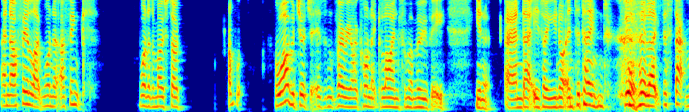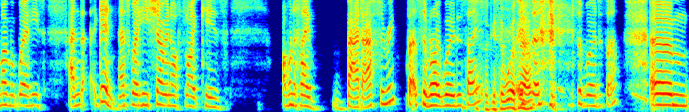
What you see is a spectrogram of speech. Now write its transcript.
And I feel like one. Of, I think one of the most. I, I well, I would judge it as a very iconic line from a movie, you know, and that is, "Are you not entertained?" Yeah. like just that moment where he's, and again, that's where he's showing off like his, I want to say badassery. That's the right way to say It's a, it's a word now. It's a, it's a word, is that? Um,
